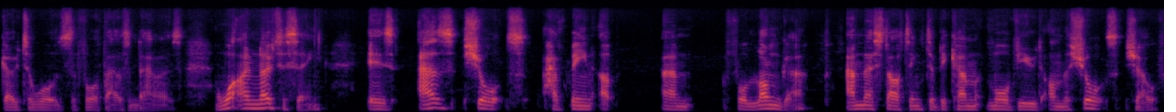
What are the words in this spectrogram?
go towards the 4,000 hours. And what I'm noticing is as shorts have been up um, for longer and they're starting to become more viewed on the shorts shelf,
